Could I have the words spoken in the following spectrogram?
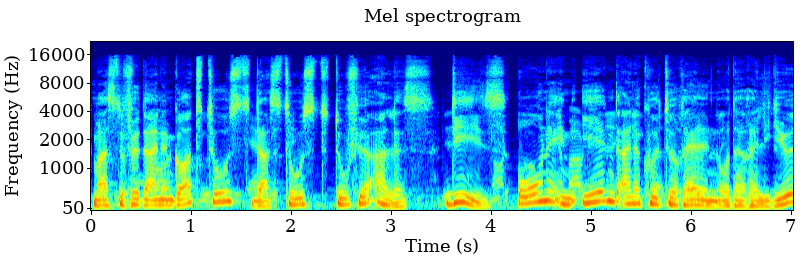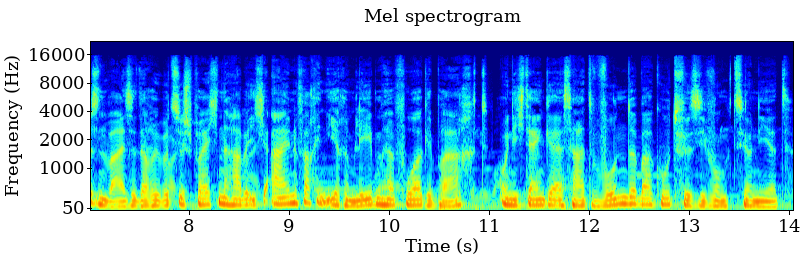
Was du für deinen Gott tust, das tust du für alles. Dies, ohne in irgendeiner kulturellen oder religiösen Weise darüber zu sprechen, habe ich einfach in ihrem Leben hervorgebracht und ich denke, es hat wunderbar gut für sie funktioniert.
